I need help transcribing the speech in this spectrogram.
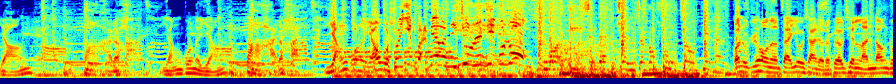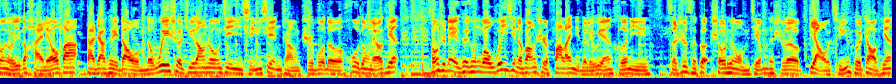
洋，大海的海，阳光的阳，大海的海，阳光的阳。我说一百遍了，你就是记不住。关注之后呢，在右下角的标签栏当中有一个海聊吧，大家可以到我们的微社区当中进行现场直播的互动聊天。同时呢，也可以通过微信的方式发来你的留言和你此时此刻收听我们节目的时的表情和照片，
